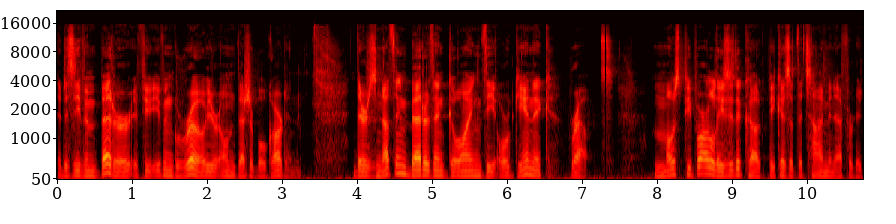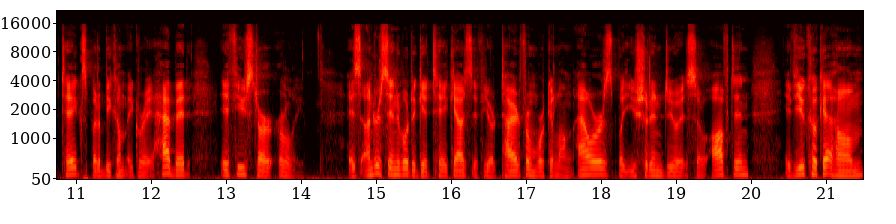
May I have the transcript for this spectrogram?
It is even better if you even grow your own vegetable garden. There's nothing better than going the organic route. Most people are lazy to cook because of the time and effort it takes, but it'll become a great habit if you start early. It's understandable to get takeouts if you're tired from working long hours, but you shouldn't do it so often. If you cook at home,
